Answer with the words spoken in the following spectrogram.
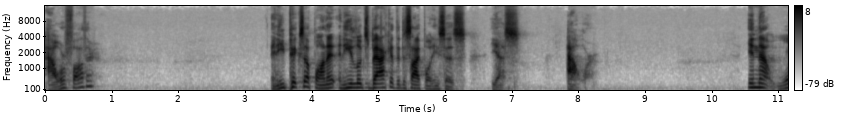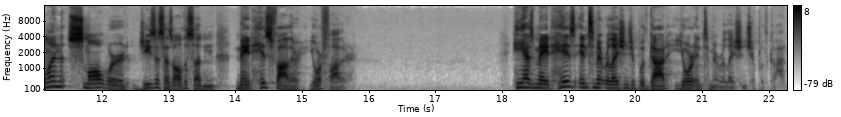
Our Father? And he picks up on it and he looks back at the disciple and he says, Yes, our. In that one small word, Jesus has all of a sudden made his father your father. He has made his intimate relationship with God your intimate relationship with God.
